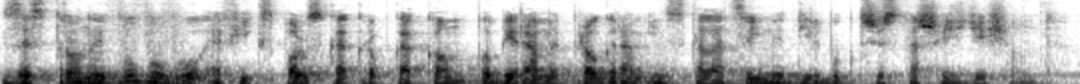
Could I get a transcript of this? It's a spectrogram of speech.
Ze strony www.fxpolska.com pobieramy program instalacyjny Dealbook 360.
